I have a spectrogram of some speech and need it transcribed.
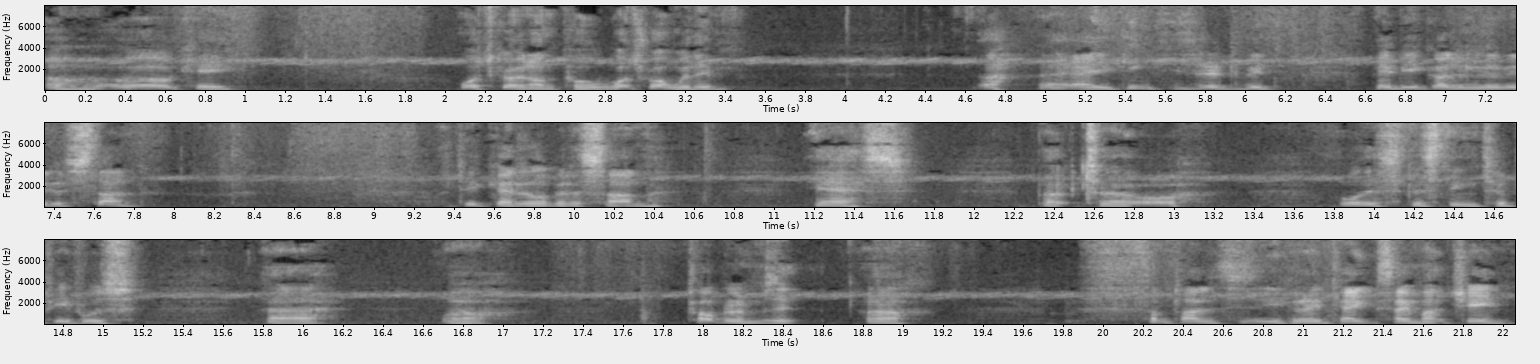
Oh, okay. What's going on, Paul? What's wrong with him? Uh, I I think he's a little bit. Maybe he got a little bit of sun. I did get a little bit of sun. Yes, but uh, all, this listening to people's uh, well problems. It oh, sometimes you can only take so much in.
